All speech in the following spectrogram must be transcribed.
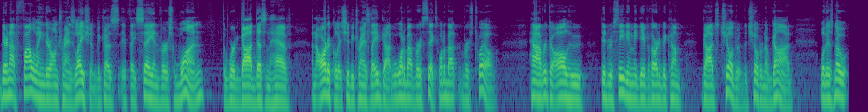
they're not following their own translation because if they say in verse 1 the word God doesn't have an article, it should be translated God. Well, what about verse 6? What about verse 12? However, to all who did receive him, he gave authority to become God's children, the children of God. Well, there's no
